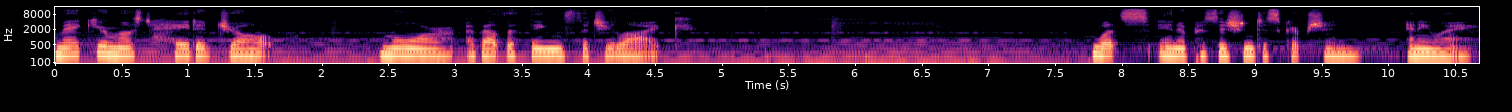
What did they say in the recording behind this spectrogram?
Make your most hated job more about the things that you like. What's in a position description anyway?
